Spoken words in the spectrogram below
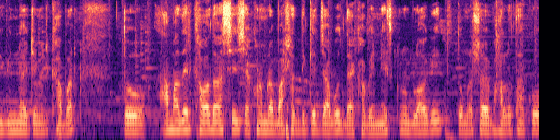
বিভিন্ন আইটেমের খাবার। তো আমাদের খাওয়া দাওয়া শেষ, এখন আমরা বাসার দিকে যাব দেখাবে নেক্সট কোনো ব্লগে তো তোমরা সবাই ভালো থাকো,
